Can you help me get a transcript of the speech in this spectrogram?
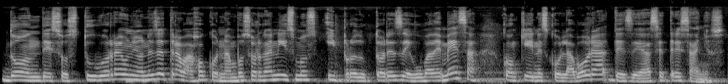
donde sostuvo reuniones de trabajo con ambos organismos y productores de uva de mesa, con quienes colabora desde hace tres años.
